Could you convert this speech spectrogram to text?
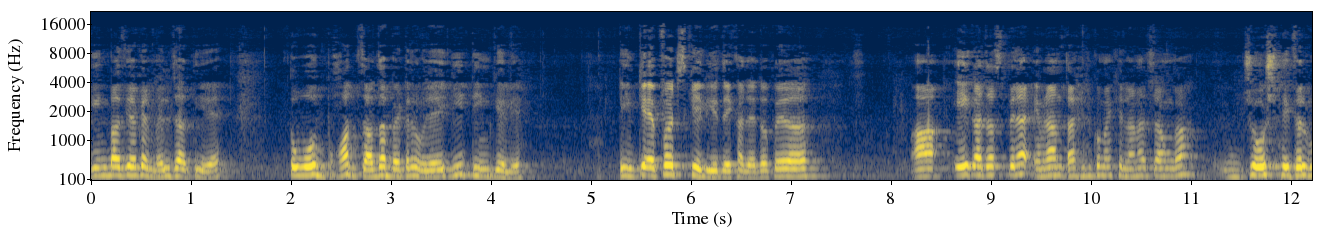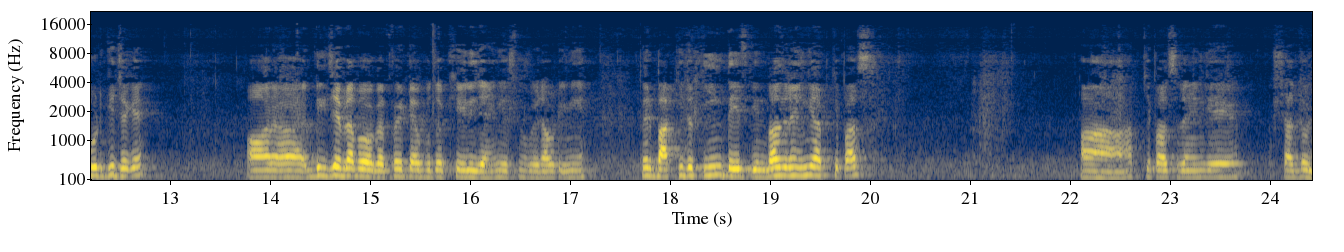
गेंदबाजी अगर मिल जाती है तो वो बहुत ज़्यादा बेटर हो जाएगी टीम के लिए। टीम के एफर्ट्स के लिए देखा जाए तो फिर आ, एक आधा स्पिनर इमरान ताहिर को मैं खिलाना चाहूँगा जोश हेजलवुड की जगह। और डीजे ब्राबो अगर फिट है वो तो खेल ही जाएँगे इसमें कोई डाउट ही नहीं है। फिर बाकी जो तीन तेज गेंदबाज रहेंगे आपके पास आ, आपके पास रहेंगे शार्दुल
